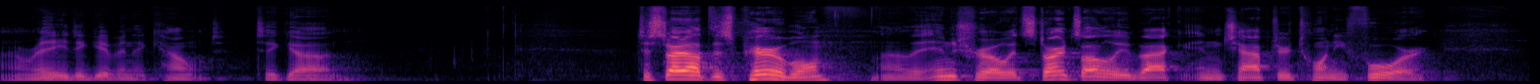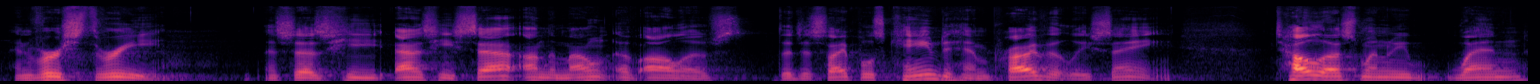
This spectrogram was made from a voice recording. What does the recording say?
Uh, ready to give an account to God? To start out this parable, uh, the intro, it starts all the way back in chapter 24. In verse 3, it says, he, As he sat on the Mount of Olives, the disciples came to him privately, saying, Tell us when, we, when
